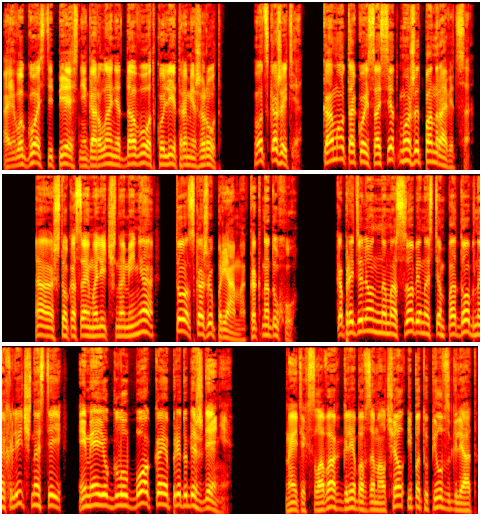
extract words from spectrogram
а его гости песни горланят да водку литрами жрут. Вот скажите, кому такой сосед может понравиться? А что касаемо лично меня, то скажу прямо, как на духу. К определенным особенностям подобных личностей имею глубокое предубеждение». На этих словах Глебов замолчал и потупил взгляд,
